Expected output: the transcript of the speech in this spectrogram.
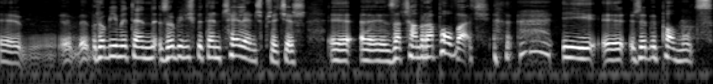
Y, Robimy ten, zrobiliśmy ten challenge przecież. Zaczęłam rapować, i, żeby pomóc.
